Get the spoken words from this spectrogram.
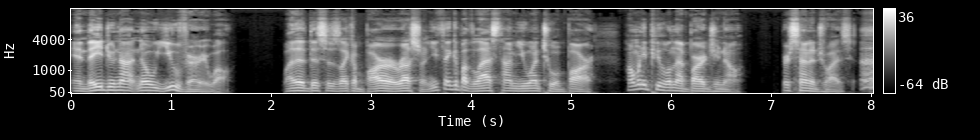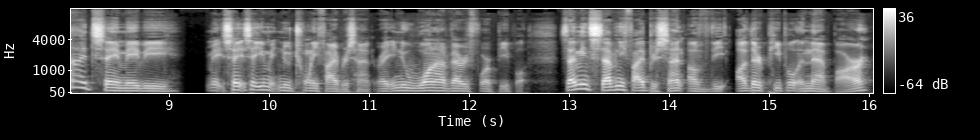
and they do not know you very well. Whether this is like a bar or a restaurant, you think about the last time you went to a bar. How many people in that bar do you know, percentage wise? I'd say maybe, say, say you knew 25%, right? You knew one out of every four people. So that means 75% of the other people in that bar,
